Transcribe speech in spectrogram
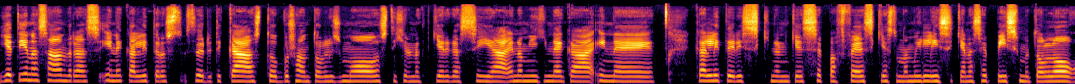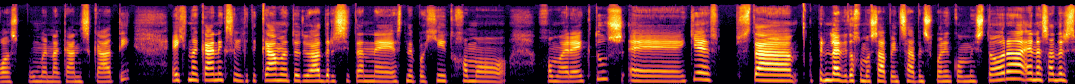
γιατί ένας άνδρας είναι καλύτερος θεωρητικά στον προσανατολισμό, στη χειρονακτική εργασία, ενώ μια γυναίκα είναι καλύτερη στις κοινωνικές επαφές και στο να μιλήσει και να σε πείσει με το λόγο, ας πούμε, να κάνεις κάτι. Έχει να κάνει εξελικτικά με το ότι ο άντρας ήταν ε, στην εποχή του Homo, Homo erectus ε, και στα, πριν δηλαδή το Homo sapiens sapiens που ανήκουμε τώρα, ένας άντρας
